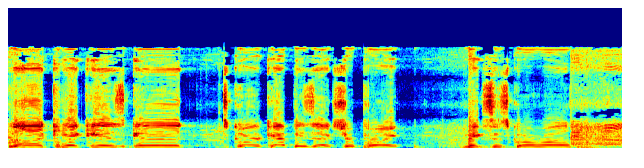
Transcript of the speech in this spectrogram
The kick is good. Score Kepi's extra point. Makes the score Royals.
